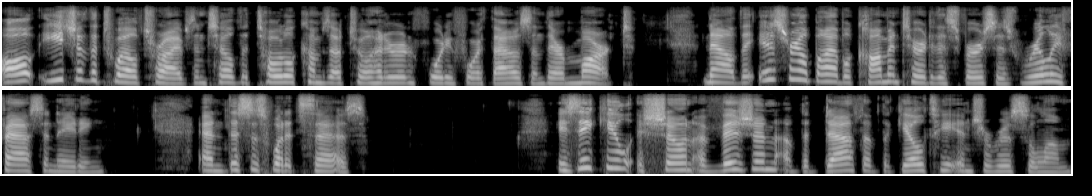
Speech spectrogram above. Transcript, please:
all each of the 12 tribes until the total comes out to 144,000 they're marked. Now the israel bible commentary to this verse is really fascinating and this is what it says Ezekiel is shown a vision of the death of the guilty in Jerusalem.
